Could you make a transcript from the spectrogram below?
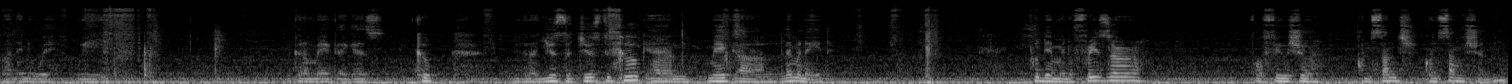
But anyway we we're gonna make I guess cook. We're gonna use the juice to cook and make a lemonade. Put them in the freezer for future consumption consumption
